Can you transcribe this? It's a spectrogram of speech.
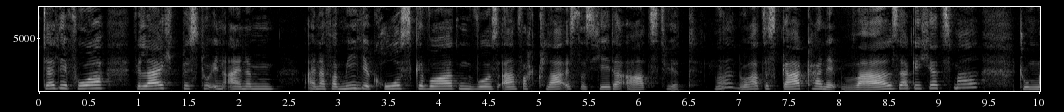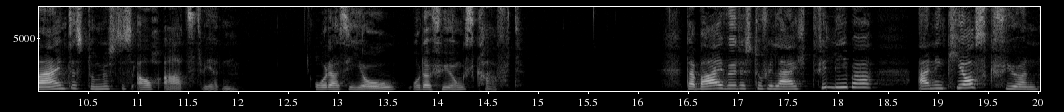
Stell dir vor, vielleicht bist du in einem, einer Familie groß geworden, wo es einfach klar ist, dass jeder Arzt wird. Ne? Du hattest gar keine Wahl, sag ich jetzt mal. Du meintest, du müsstest auch Arzt werden. Oder CEO oder Führungskraft. Dabei würdest du vielleicht viel lieber einen Kiosk führen,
